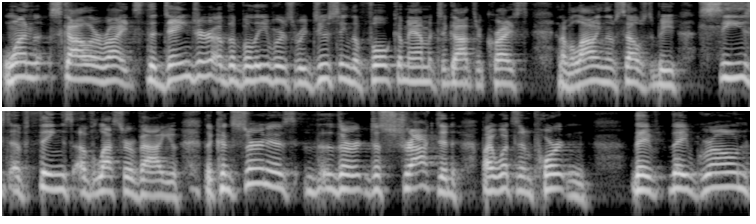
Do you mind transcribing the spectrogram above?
One scholar writes The danger of the believers reducing the full commandment to God through Christ and of allowing themselves to be seized of things of lesser value. The concern is they're distracted by what's important. They've, they've grown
